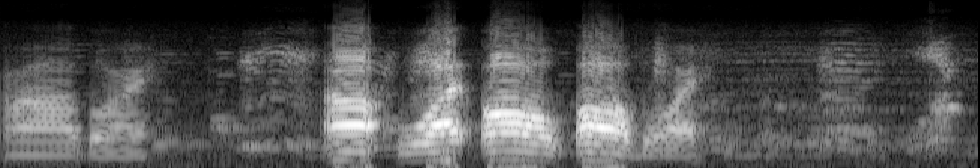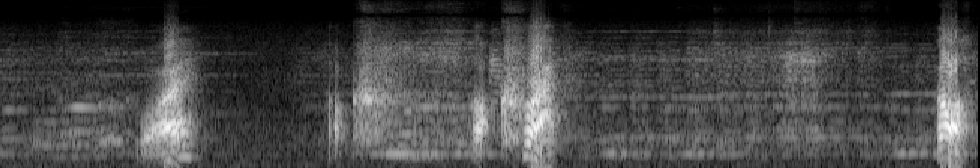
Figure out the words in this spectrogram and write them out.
Oh boy. Uh, what? Oh, oh boy. What? Oh, cr oh crap. Oh.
